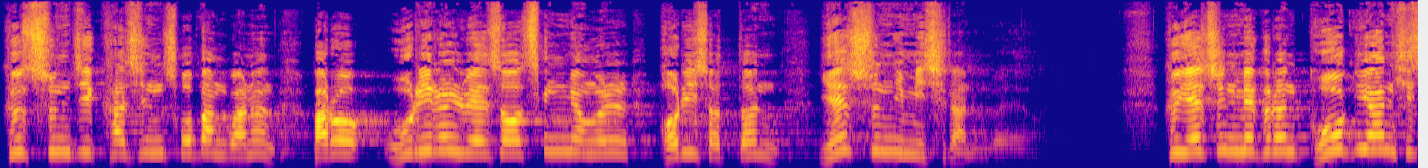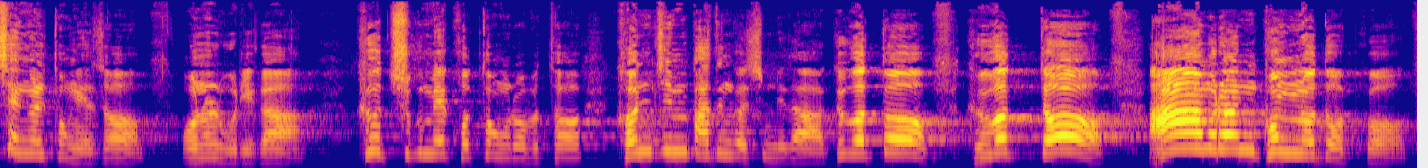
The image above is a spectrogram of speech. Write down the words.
그 순직하신 소방관은 바로 우리를 위해서 생명을 버리셨던 예수님이시라는 거예요. 그 예수님의 그런 고귀한 희생을 통해서 오늘 우리가 그 죽음의 고통으로부터 건진받은 것입니다. 그것도, 그것도 아무런 공로도 없고,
